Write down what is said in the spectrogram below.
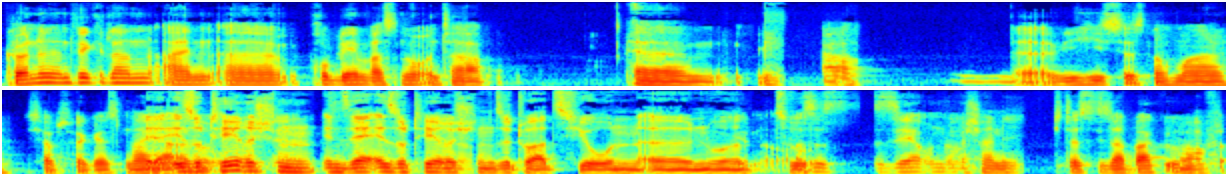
Kernel-Entwicklern ein äh, Problem, was nur unter ähm, ja, äh, wie hieß es nochmal? Ich habe es vergessen. Naja, also, esoterischen, also, in sehr esoterischen genau. Situationen äh, nur genau. zu. Es ist sehr unwahrscheinlich, dass dieser Bug überhaupt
